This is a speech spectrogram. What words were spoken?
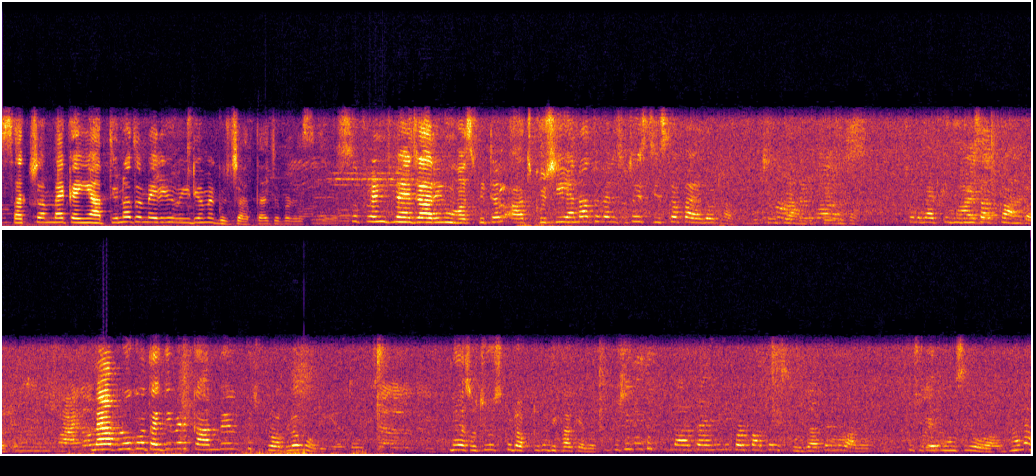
सक्षम मैं कहीं आती हूँ ना तो मेरी वीडियो में घुस जाता है ज़बरदस्ती। सो फ्रेंड्स मैं जा रही हूँ हॉस्पिटल आज खुशी है ना तो मैंने सोचा इस चीज़ का फ़ायदा उठाती हूँ चीज़ ध्यान रखिए उनका चलो बैठ के मेरे साथ काम करते हैं। मैं आप लोगों को बताई थी मेरे कान में कुछ प्रॉब्लम हो रही है तो मैं सोचूँ उसको डॉक्टर को दिखा के आ जाती कुछ नहीं तो ना टाइम ही नहीं पड़ पाता स्कूल जाते हैं फिर आ जाते हैं। कुछ देर से हुआ है ना?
